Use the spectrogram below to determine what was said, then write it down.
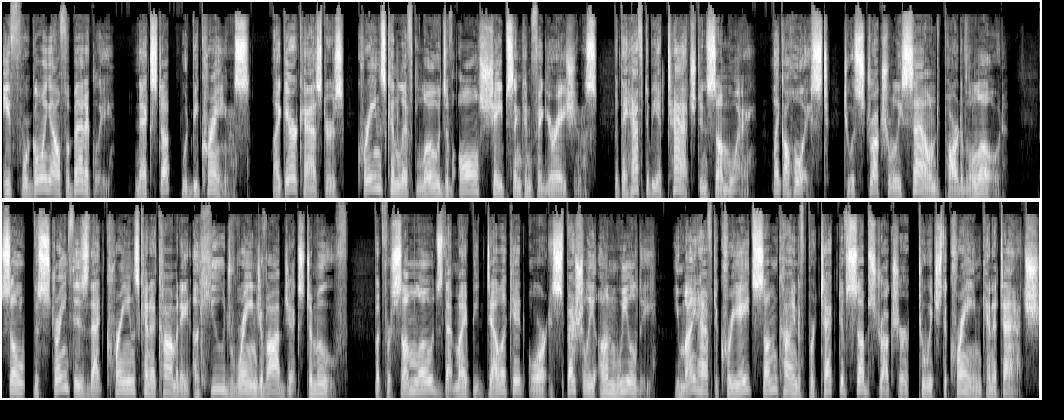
If we're going alphabetically, next up would be cranes. Like air casters, cranes can lift loads of all shapes and configurations, but they have to be attached in some way, like a hoist, to a structurally sound part of the load. So the strength is that cranes can accommodate a huge range of objects to move. But for some loads that might be delicate or especially unwieldy, you might have to create some kind of protective substructure to which the crane can attach.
